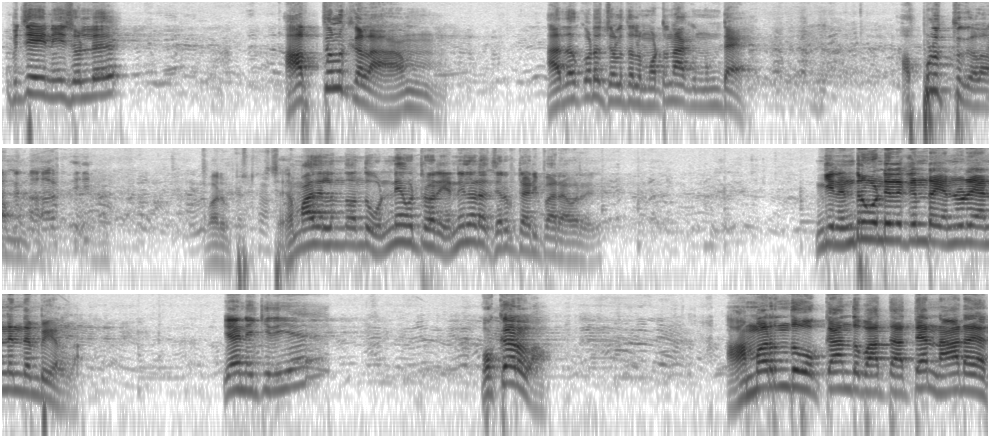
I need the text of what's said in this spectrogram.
விஜய் நீ சொல்லு. அப்துல் கலாம். அதை கூட சொல்லத்துல மொட்டனாக்கு முண்டை. அப்புளுத்து கலாம். சமாதியிலேருந்து வந்து ஒன்னே விட்டுவார். என்னிலட செருப்பு அடிப்பார் அவர்? இங்கே நின்று கொண்டிருக்கின்ற என்னுடைய அண்ணன் தம்பிகள் தான் ஏன் நிற்கிறிய உட்காரலாம். அமர்ந்து உட்காந்து பார்த்தாத்தான் நாட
